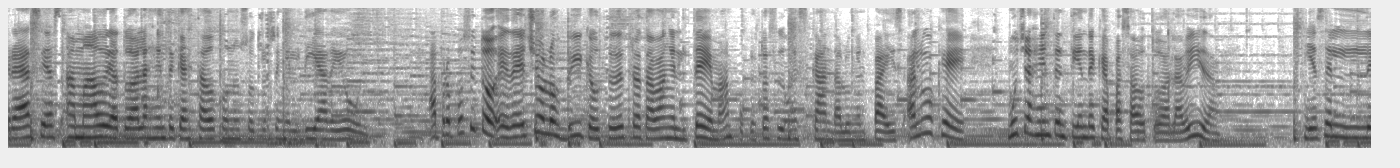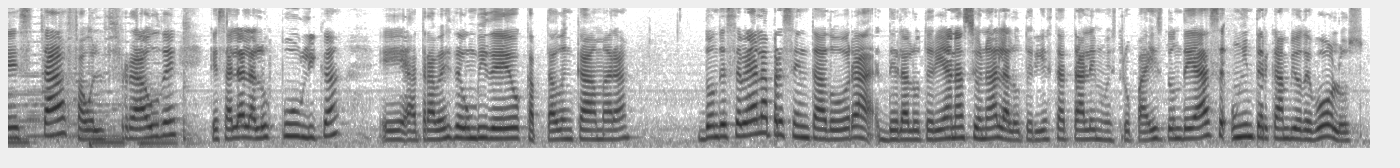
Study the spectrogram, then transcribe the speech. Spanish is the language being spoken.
Gracias, Amado, y a toda la gente que ha estado con nosotros en el día de hoy. A propósito, eh, de hecho los vi que ustedes trataban el tema, porque esto ha sido un escándalo en el país, algo que mucha gente entiende que ha pasado toda la vida, y es el estafa o el fraude que sale a la luz pública eh, a través de un video captado en cámara, donde se ve a la presentadora de la Lotería Nacional, la Lotería Estatal en nuestro país, donde hace un intercambio de bolos.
